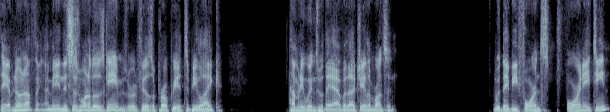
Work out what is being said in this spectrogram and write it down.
They have no nothing. I mean, this is one of those games where it feels appropriate to be like, how many wins would they have without Jalen Brunson? Would they be four and four and eighteen?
